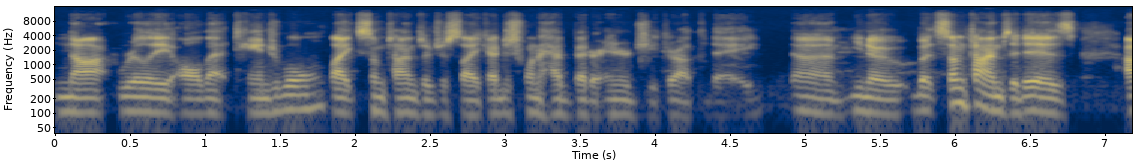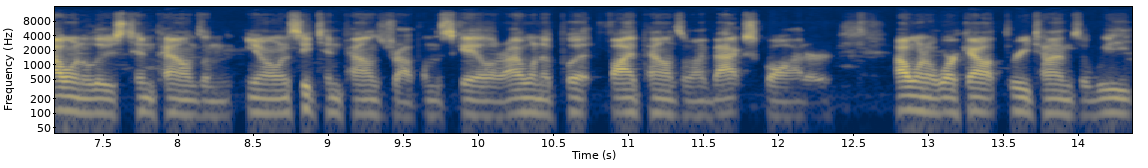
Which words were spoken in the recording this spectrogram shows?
not really all that tangible. Like sometimes they're just like, I just want to have better energy throughout the day. Um, you know, but sometimes it is, I want to lose 10 pounds on, you know, I want to see 10 pounds drop on the scale, or I want to put five pounds on my back squat, or I want to work out three times a week,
